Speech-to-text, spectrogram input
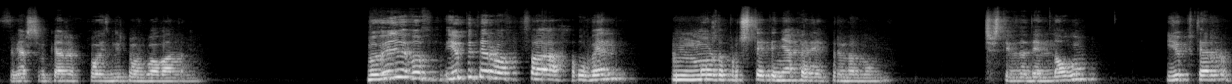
Сега ще ви кажа какво измислям в главата ми. В, в Юпитер в Овен може да прочетете някъде, примерно, че ще ви даде много. Юпитер,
